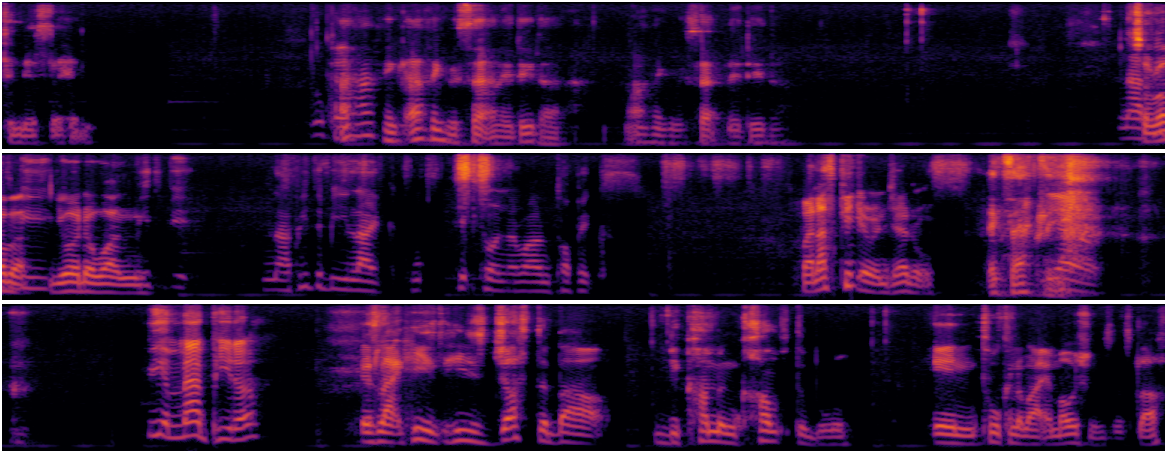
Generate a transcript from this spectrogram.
to live for him. Okay. I I think I think we certainly do that. I think we certainly do that. Now, so Robert, be- you're the one, Peter be, now, Peter be like tiptoeing around topics. but that's Peter in general. Exactly. Yeah. be a man, Peter. It's like he's he's just about becoming comfortable in talking about emotions and stuff.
